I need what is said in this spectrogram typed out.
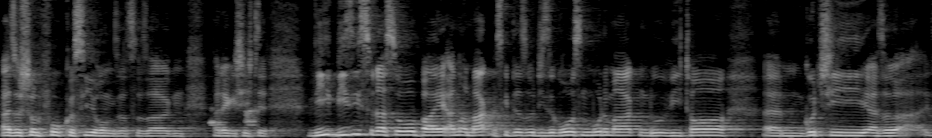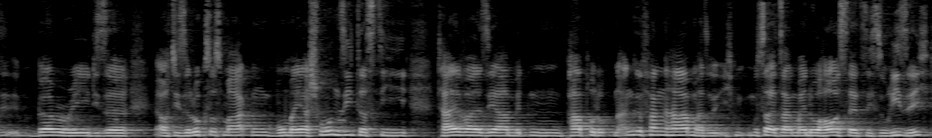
Also schon Fokussierung sozusagen bei der Geschichte. Wie, wie siehst du das so bei anderen Marken? Es gibt ja so diese großen Modemarken, Louis Vuitton, ähm, Gucci, also äh, Burberry, diese, auch diese Luxusmarken, wo man ja schon sieht, dass die teilweise ja mit ein paar Produkten angefangen haben. Also ich muss halt sagen, mein Know-how ist jetzt nicht so riesig.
